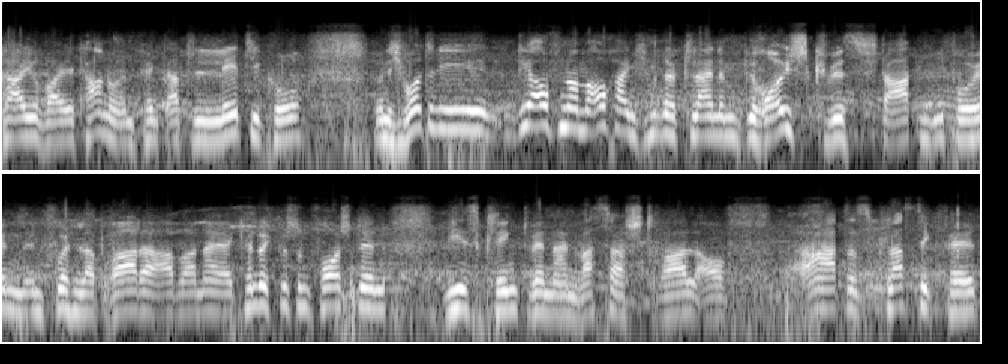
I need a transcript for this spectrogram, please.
Rayo Vallecano, empfängt Atletico. Und ich wollte die, die Aufnahme auch eigentlich mit einem kleinen Geräuschquiz starten, wie vorhin in Fuenlabrada. Aber naja, ihr könnt euch bestimmt vorstellen, wie es klingt, wenn ein Wasserstrahl auf hartes Plastik fällt.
